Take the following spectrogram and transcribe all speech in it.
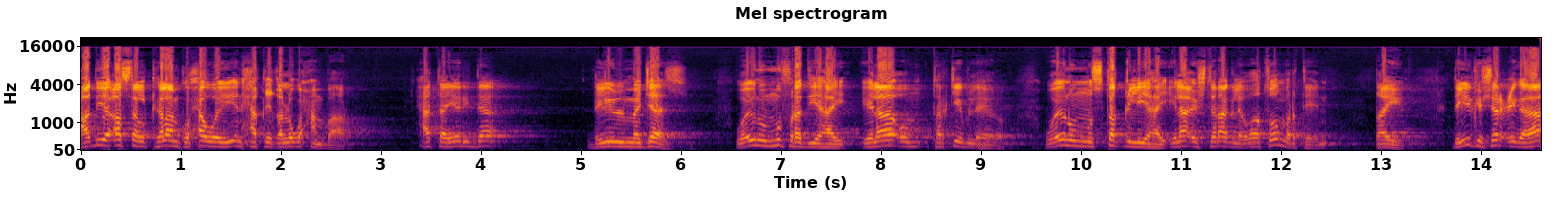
haddii asal kalaamka waxaa weeye in xaqiiqa lagu xambaaro. Xataa yarida daliil اlmajaaz waa inuu mufrad yahay ilaa uu tarkiib la helo waa inuu mustaqil yahay ilaa ishtiraag leh waad soo marteen ayib daliilka sharcigaha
